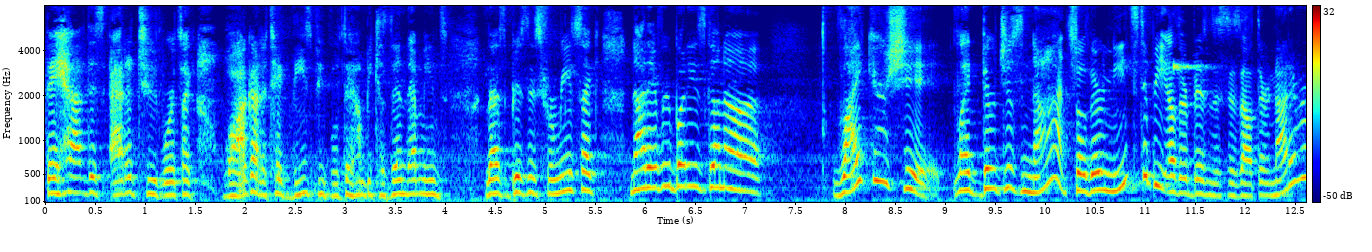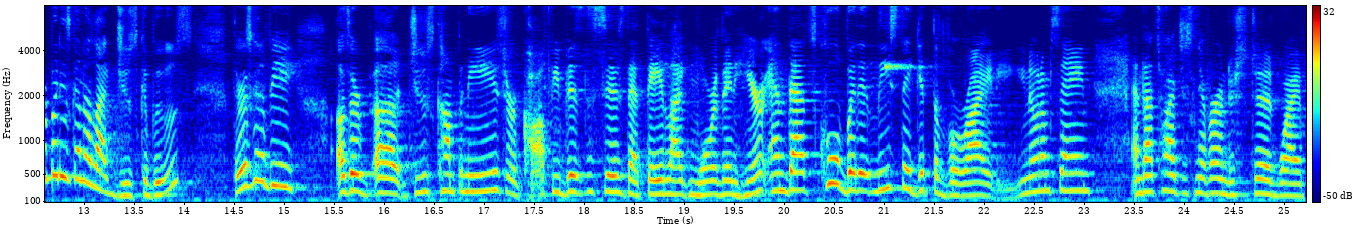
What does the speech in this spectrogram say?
they have this attitude where it's like, well, I got to take these people down because then that means less business for me. It's like, not everybody's going to like your shit. Like, they're just not. So there needs to be other businesses out there. Not everybody's going to like Juice Caboose. There's going to be other uh, juice companies or coffee businesses that they like more than here, and that's cool, but at least they get the variety. You know what I'm saying? And that's why I just never understood why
